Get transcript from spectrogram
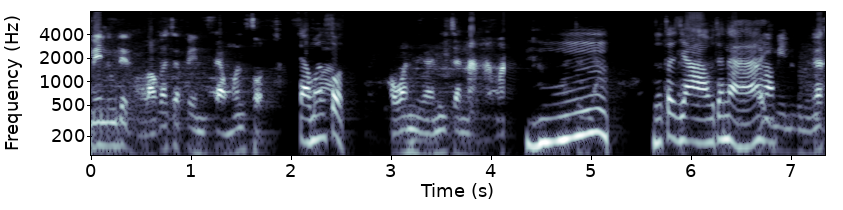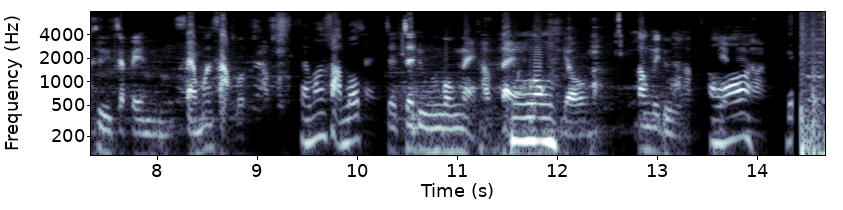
เมนูเด็ดของเราก็จะเป็นแซลมอนสด แซลมอนสด เพราะว่าเนื้อนี่จะหนามากอืมเนื้อจะยาวจะหนาและคอีรับกเมนูหนึงก็คือจะเป็นแซลมอนสามรสครับ แซลมอนสามรส จะจะดูงงหน่อยครับ แต่งงเดี๋ยวต้องไปดูครับอ๋อ เด็ดแน่นอน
